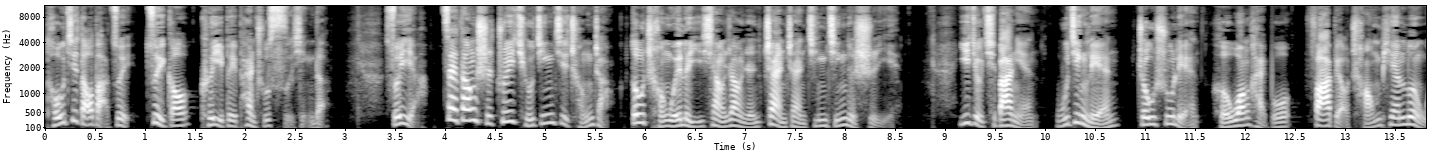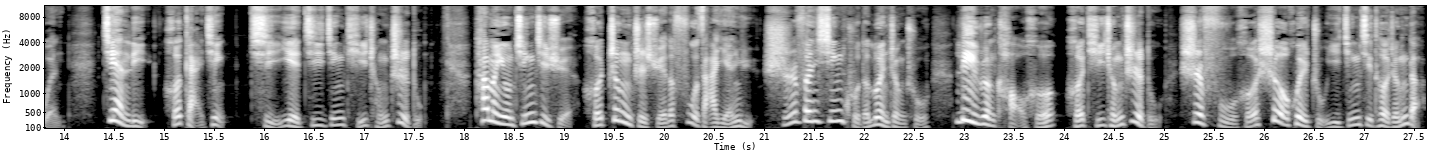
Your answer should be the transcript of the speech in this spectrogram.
投机倒把罪最高可以被判处死刑的。所以啊，在当时追求经济成长都成为了一项让人战战兢兢的事业。一九七八年，吴敬琏、周书联和汪海波发表长篇论文，建立和改进企业基金提成制度。他们用经济学和政治学的复杂言语，十分辛苦地论证出利润考核和提成制度是符合社会主义经济特征的，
